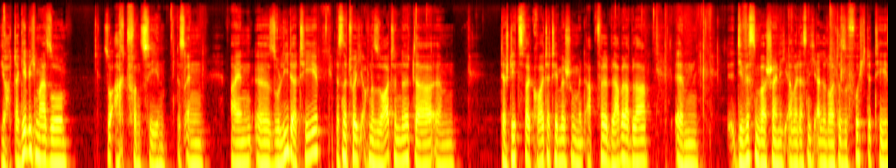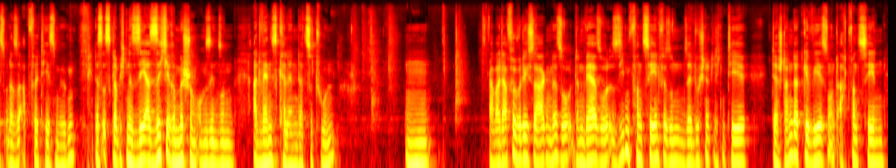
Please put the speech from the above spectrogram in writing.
Ja, da gebe ich mal so, so acht von zehn. Das ist ein, ein äh, solider Tee. Das ist natürlich auch eine Sorte, ne? da, ähm, da steht zwar Kräuterteemischung mit Apfel, bla bla bla. Ähm, die wissen wahrscheinlich aber, dass nicht alle Leute so Früchtetees oder so Apfeltees mögen. Das ist, glaube ich, eine sehr sichere Mischung, um sie in so einen Adventskalender zu tun. Mm. Aber dafür würde ich sagen, ne, so, dann wäre so sieben von zehn für so einen sehr durchschnittlichen Tee der Standard gewesen und acht von zehn.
